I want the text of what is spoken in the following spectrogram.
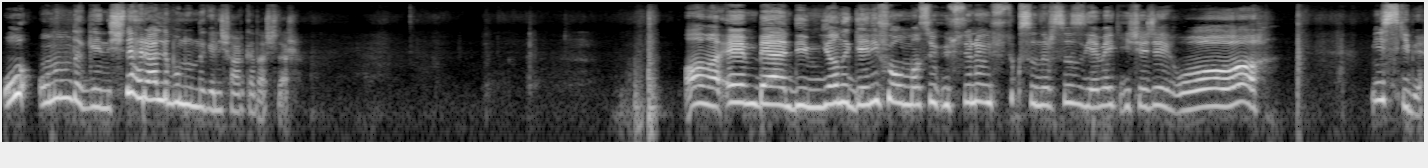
O onun da genişti. Herhalde bunun da geniş arkadaşlar. Ama en beğendiğim yanı geniş olması üstüne üstlük sınırsız yemek içecek. Oh! Mis gibi.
